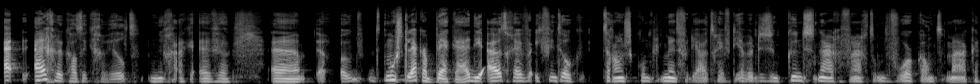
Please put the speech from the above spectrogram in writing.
e-, eigenlijk had ik gewild. Nu ga ik even. Uh, het moest lekker bekken, hè, die uitgever. Ik vind ook trouwens compliment voor die uitgever. Die hebben dus een kunstenaar gevraagd om de voorkant te maken.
